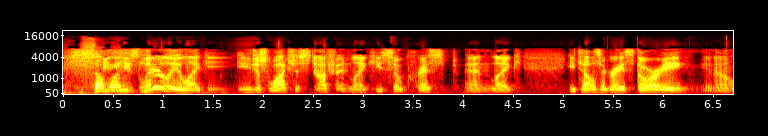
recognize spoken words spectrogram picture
someone he's literally like you just watch his stuff and like he's so crisp and like he tells a great story. You know,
